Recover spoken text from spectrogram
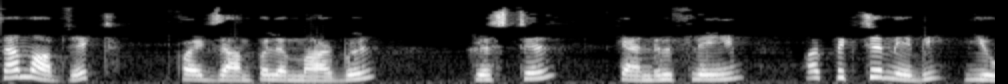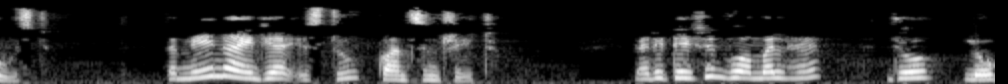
some object, for example a marble, crystal, candle flame اور پکچر میں بھی used the main idea is to concentrate meditation وہ عمل ہے جو لوگ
